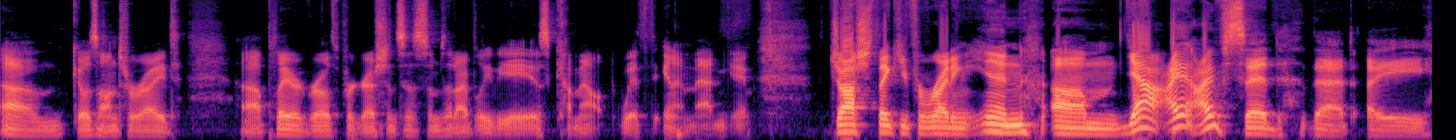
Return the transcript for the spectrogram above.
um, goes on to write uh, player growth progression systems that I believe EA has come out with in a Madden game. Josh, thank you for writing in. Um, yeah, I, I've said that a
